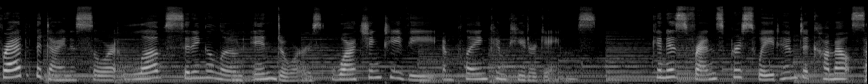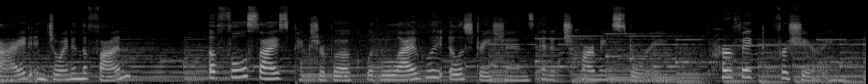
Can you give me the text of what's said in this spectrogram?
Fred the dinosaur loves sitting alone indoors, watching TV and playing computer games. Can his friends persuade him to come outside and join in the fun? A full size picture book with lively illustrations and a charming story, perfect for sharing.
